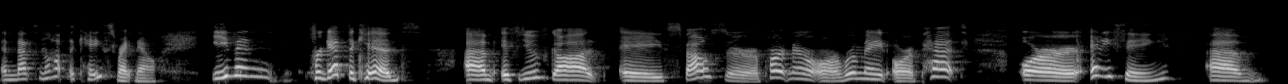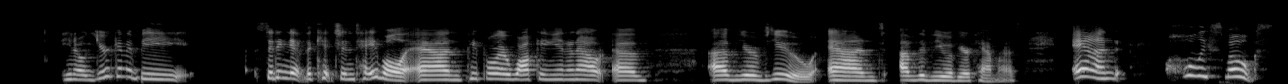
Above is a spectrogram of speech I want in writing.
And that's not the case right now. Even forget the kids. Um, if you've got a spouse or a partner or a roommate or a pet or anything, um, you know, you're going to be sitting at the kitchen table and people are walking in and out of of your view and of the view of your cameras. And holy smokes,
